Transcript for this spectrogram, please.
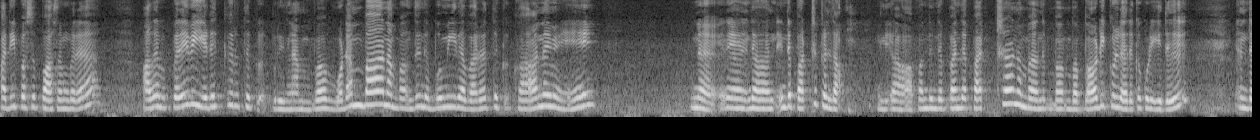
பதிப்பசு பாசங்கிற அதை பிறவி எடுக்கிறதுக்கு புரியுது நம்ம உடம்பாக நம்ம வந்து இந்த பூமியில் வர்றதுக்கு காரணமே இந்த இந்த பற்றுக்கள் தான். இல்லையா? அப்போ வந்து இந்த இந்த பற்றா நம்ம வந்து பாடிக்குள்ளே இருக்கக்கூடியது இந்த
